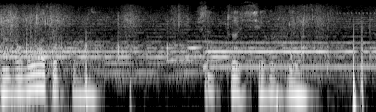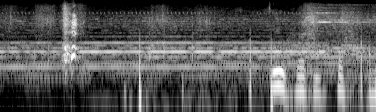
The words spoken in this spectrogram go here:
На работу пора. Что то сервер? Ну, вроде тоже там.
